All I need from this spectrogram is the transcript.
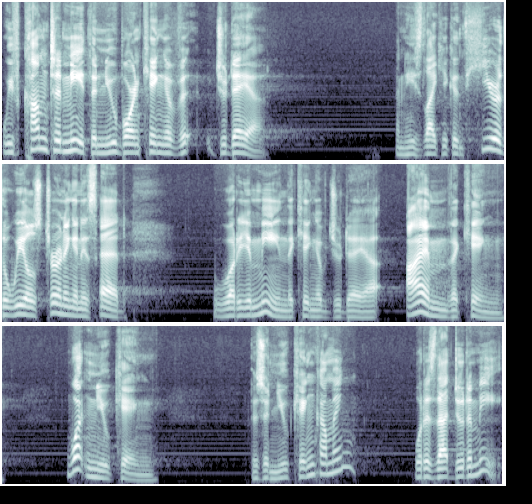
We've come to meet the newborn king of Judea. And he's like, you can hear the wheels turning in his head. What do you mean, the king of Judea? I'm the king. What new king? There's a new king coming? What does that do to me?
